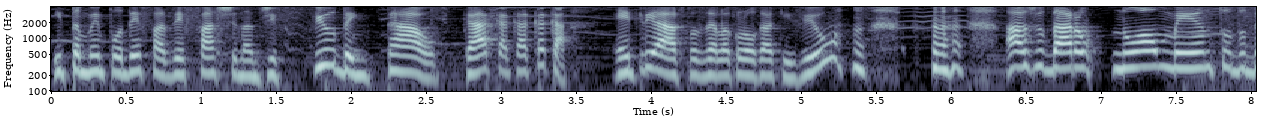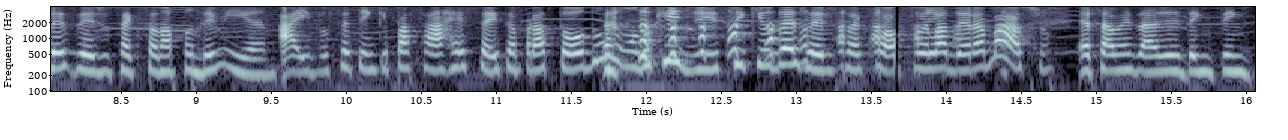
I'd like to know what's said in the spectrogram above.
e também poder fazer faxina de fio dental, kkkk. Entre aspas, ela colocar aqui, viu? Ajudaram no aumento do desejo sexual na pandemia. Aí você tem que passar a receita pra todo mundo que disse que o desejo sexual foi ladeira abaixo. Essa mensagem tem, tem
